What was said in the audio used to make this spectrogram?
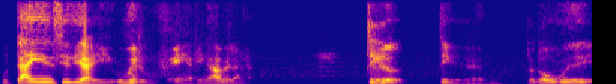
ဟိုတိုင်းရင်စီးစရာကြီးဥပဒေအိမ်ကဒီနားပဲလားဗျတိလို့တိတယ်တော်တော်ဝေး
